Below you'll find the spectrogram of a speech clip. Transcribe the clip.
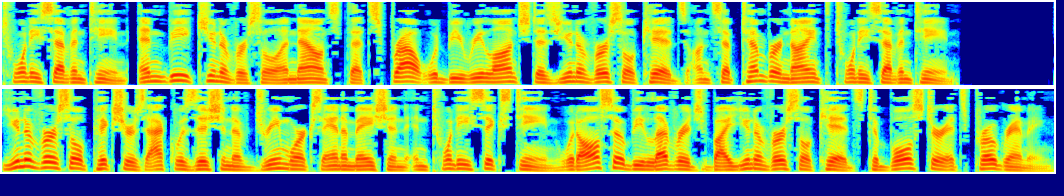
2017, NBC Universal announced that Sprout would be relaunched as Universal Kids on September 9, 2017. Universal Pictures' acquisition of DreamWorks Animation in 2016 would also be leveraged by Universal Kids to bolster its programming.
